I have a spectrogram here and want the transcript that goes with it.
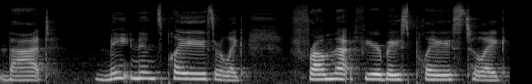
that maintenance place or like from that fear based place to like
